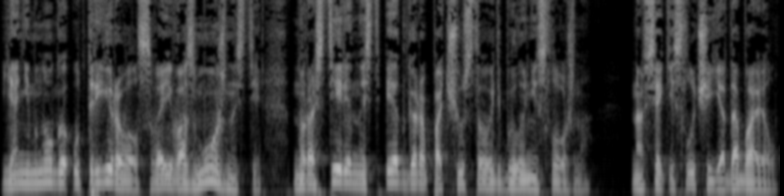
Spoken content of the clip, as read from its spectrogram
Я немного утрировал свои возможности, но растерянность Эдгара почувствовать было несложно. На всякий случай я добавил.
